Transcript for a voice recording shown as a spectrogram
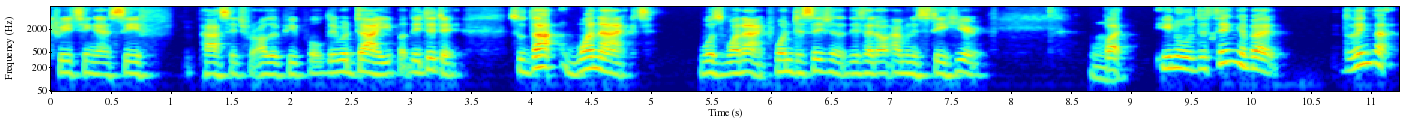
creating a safe passage for other people, they would die, but they did it. So that one act was one act, one decision that they said, "Oh, I'm going to stay here." Hmm. But you know, the thing about the thing that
